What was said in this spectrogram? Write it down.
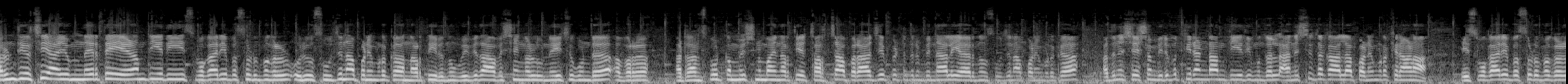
അരുൺ തീർച്ചയായും നേരത്തെ ഏഴാം തീയതി സ്വകാര്യ ബസ് ഉടമകൾ ഒരു സൂചനാ പണിമുടക്ക് നടത്തിയിരുന്നു. വിവിധ ആവശ്യങ്ങൾ ഉന്നയിച്ചുകൊണ്ട് അവർ ട്രാൻസ്പോർട്ട് കമ്മീഷനുമായി നടത്തിയ ചർച്ച പരാജയപ്പെട്ടതിന് പിന്നാലെയായിരുന്നു സൂചനാ പണിമുടക്ക്. അതിനുശേഷം ഇരുപത്തിരണ്ടാം തീയതി മുതൽ അനിശ്ചിതകാല പണിമുടക്കിനാണ് ഈ സ്വകാര്യ ബസ് ഉടമകൾ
